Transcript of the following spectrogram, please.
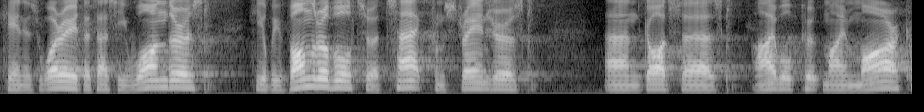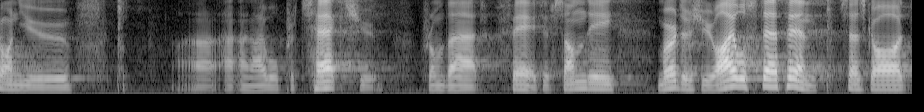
Cain is worried that as he wanders, he'll be vulnerable to attack from strangers, and God says, I will put my mark on you, uh, and I will protect you from that fate. If somebody murders you, I will step in, says God,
